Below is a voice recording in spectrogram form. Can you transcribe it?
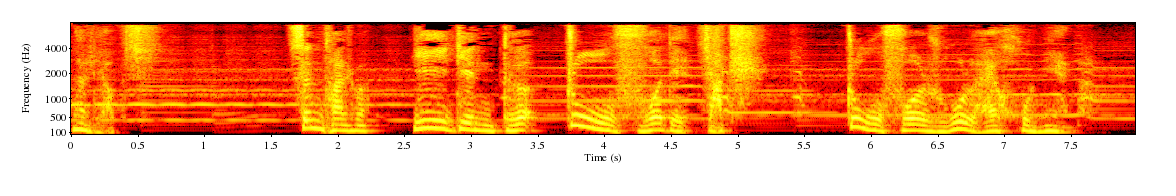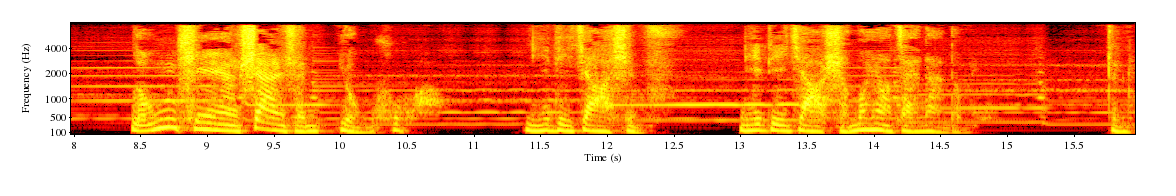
那了不起。僧团什么？一定得诸佛的加持，诸佛如来护念呐，龙天善神拥护啊，你的家幸福，你的家什么样灾难都没有，真的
